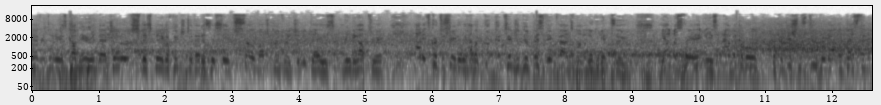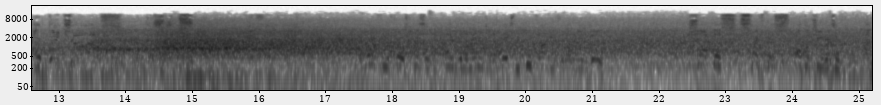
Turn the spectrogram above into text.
Everybody has come here in their droves, this being a fixture that has received so much coverage in the days leading up to it. And it's good to see that we have a good contingent of visiting fans by the look of it too. The atmosphere is amicable, the conditions do bring out the best in every chance! The first whistle, they played with an energy that makes them good for that early goal. Sharpness, swiftness, opportunism, and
